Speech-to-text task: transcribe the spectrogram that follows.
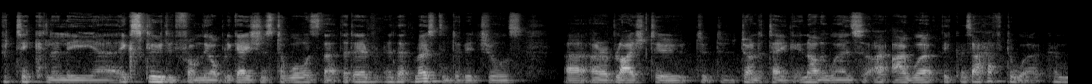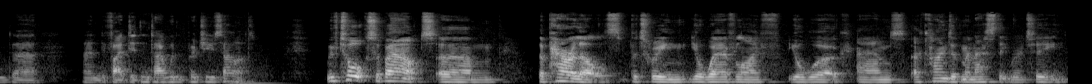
particularly uh, excluded from the obligations towards that that every, that most individuals uh, are obliged to, to, to, undertake. In other words, I, I work because I have to work, and uh, and if I didn't, I wouldn't produce art. We've talked about um, the parallels between your way of life, your work, and a kind of monastic routine.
